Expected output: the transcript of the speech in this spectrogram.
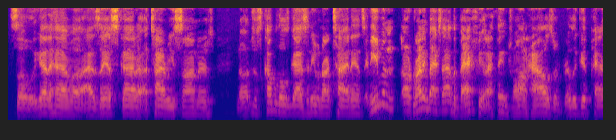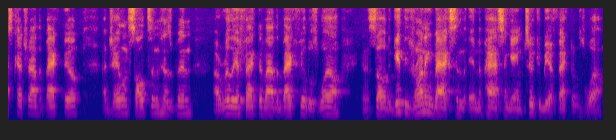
so we got to have uh, isaiah scott a tyree saunders you know, just a couple of those guys, and even our tight ends, and even our running backs out of the backfield. I think Juwan is a really good pass catcher out of the backfield. Uh, Jalen Sultan has been uh, really effective out of the backfield as well. And so to get these running backs in, in the passing game too could be effective as well.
